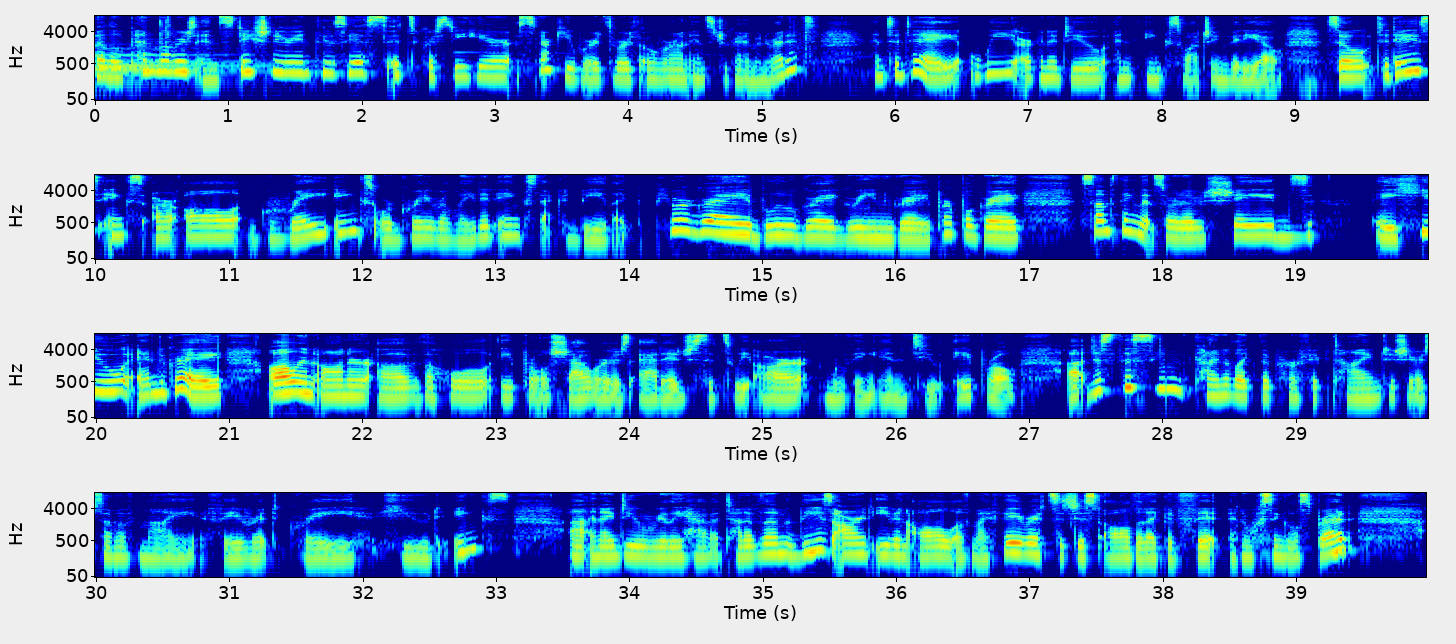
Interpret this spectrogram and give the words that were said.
fellow pen lovers and stationery enthusiasts. It's Christy here, Snarky Wordsworth over on Instagram and Reddit. And today we are going to do an ink swatching video. So today's inks are all gray inks or gray related inks. That could be like pure gray, blue gray, green gray, purple gray, something that sort of shades a hue and gray, all in honor of the whole April showers adage since we are moving into April. Uh, just this seemed kind of like the perfect time to share some of my favorite gray hued inks. Uh, and I do really have a ton of them. These aren't even all of my favorites, it's just all that I could fit in a single spread.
